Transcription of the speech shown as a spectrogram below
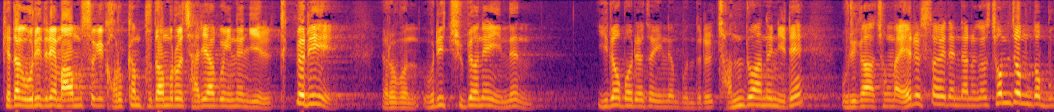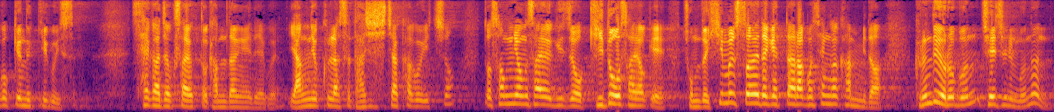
게다가 우리들의 마음속에 거룩한 부담으로 자리하고 있는 일, 특별히 여러분, 우리 주변에 있는 잃어버려져 있는 분들을 전도하는 일에 우리가 정말 애를 써야 된다는 것을 점점 더 무겁게 느끼고 있어요. 세가적 사역도 감당해야 되고요. 양육 클래스 다시 시작하고 있죠. 또 성령 사역이죠. 기도 사역에 좀 더 힘을 써야 되겠다라고 생각합니다. 그런데 여러분, 제 질문은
